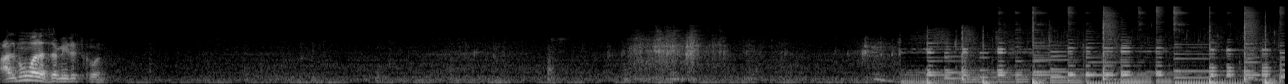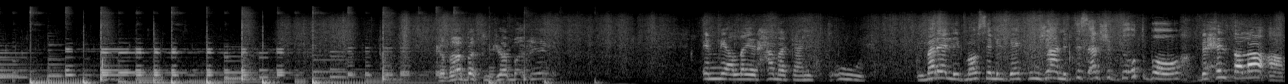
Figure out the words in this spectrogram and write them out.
علموها لزميلتكم. يرحمها كانت تقول. المرأة اللي بموسم الباذنجان بتسأل شو بدي أطبخ؟ بحل طلاقة.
